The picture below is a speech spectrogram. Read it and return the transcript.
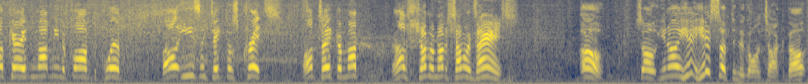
Okay, I did not mean to fall off the cliff. But I'll easily take those crits. I'll take them up and I'll shove them up someone's ass. Oh, so, you know, here, here's something to go and talk about.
